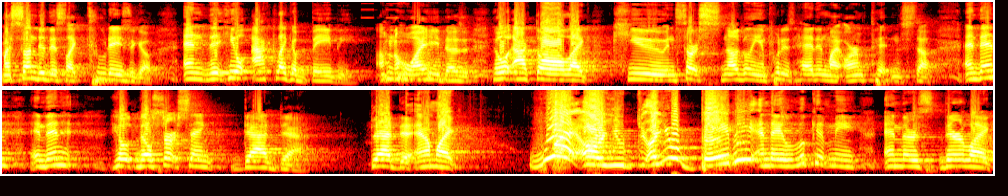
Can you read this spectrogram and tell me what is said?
My son did this like two days ago, and he'll act like a baby. I don't know why he does it. He'll act all like cute and start snuggling and put his head in my armpit and stuff. And then, and then he'll, they'll start saying, "Dad, Dad, Dad, Dad," and I'm like, "What are you? Are you a baby?" And they look at me, and there's they're like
